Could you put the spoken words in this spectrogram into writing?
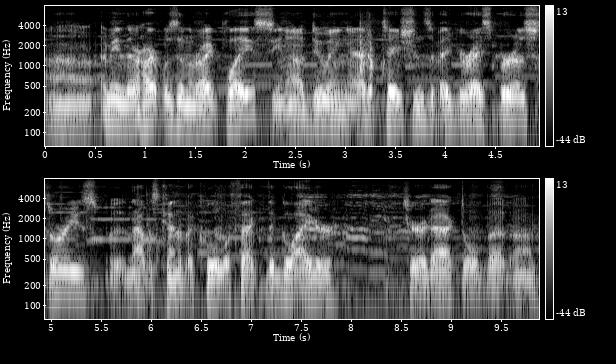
Uh, I mean, their heart was in the right place, you know, doing adaptations of Edgar Rice Burroughs stories. And that was kind of a cool effect, the glider pterodactyl. But um,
